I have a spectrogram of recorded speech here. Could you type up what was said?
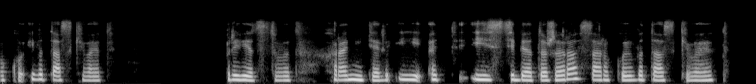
руку и вытаскивает, приветствует хранитель, и, из тебя тоже раз за руку и вытаскивает.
